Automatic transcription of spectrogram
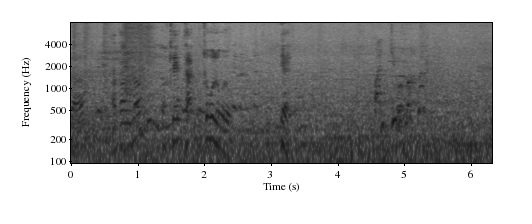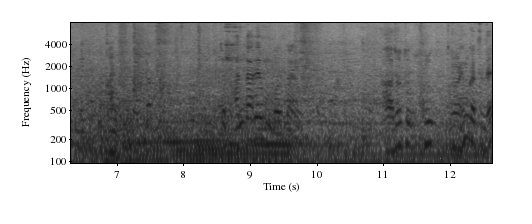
자, 닭강정? 오케이. 닭, 저거, 저거. 예. 저 반달햄은 뭘까요? 아, 저것도 그, 그런 햄 같은데?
